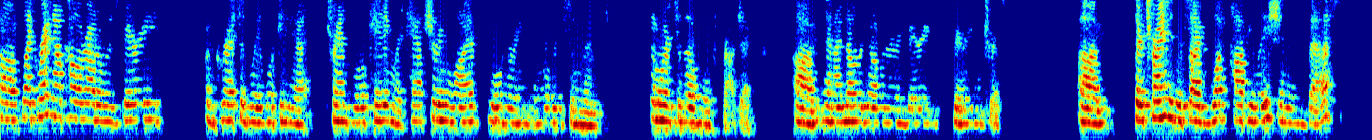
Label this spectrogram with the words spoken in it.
uh, like right now, Colorado is very aggressively looking at translocating, like capturing live wolverines and releasing them, similar to the Wolf Project. Um, and I know the governor is very, very interested. Um, they're trying to decide what population is best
